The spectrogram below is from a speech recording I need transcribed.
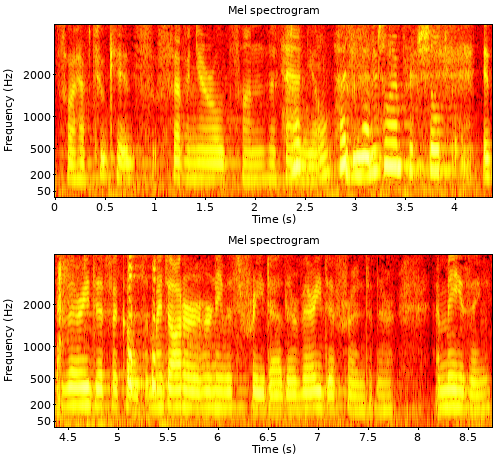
So I have two kids, seven year old son, Nathaniel. how do you have time for children? It's very difficult. My daughter, her name is Frida. They're very different. and They're amazing.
